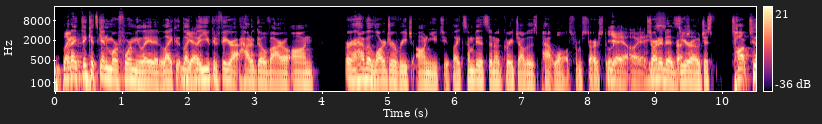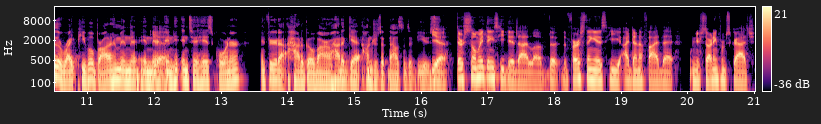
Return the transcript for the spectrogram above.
like but I think it's getting more formulated, like like Yeah. that you can figure out how to go viral on or have a larger reach on YouTube. Like somebody that's done a great job of this, Pat Walls from Starter Story. yeah, yeah, oh yeah. he's Started at crushing. zero, just talked to the right people, brought him in there in there Yeah. in, into his corner, and figured out how to go viral, how to get hundreds of thousands of views. Yeah, there's so many things he did that I love. The the first thing is he identified that when you're starting from scratch,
